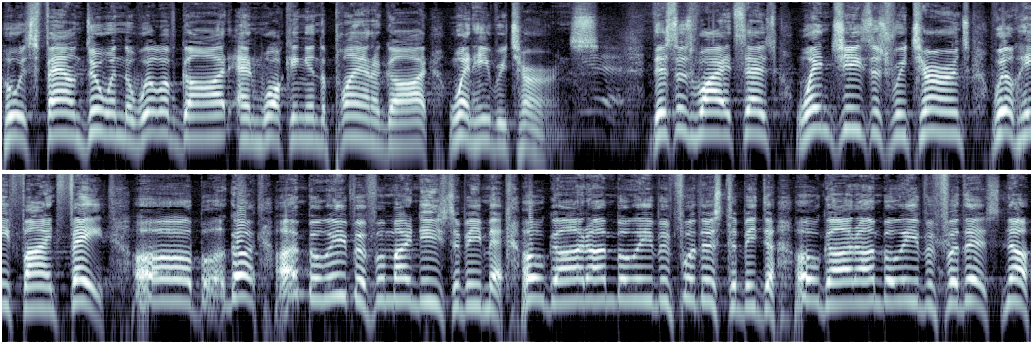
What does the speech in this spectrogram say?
who is found doing the will of God and walking in the plan of God when he returns. This is why it says, when Jesus returns, will he find faith? Oh, God, I'm believing for my needs to be met. Oh, God, I'm believing for this to be done. Oh, God, I'm believing for this. No,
